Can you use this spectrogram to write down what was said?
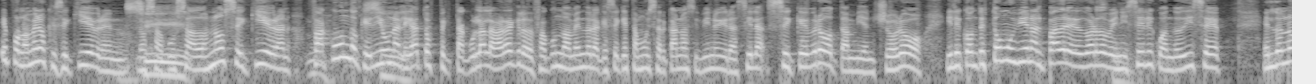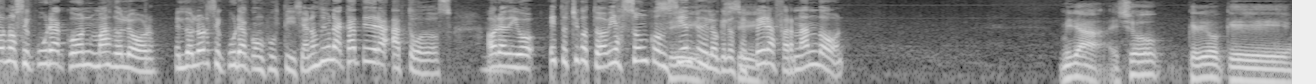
es por lo menos que se quiebren los acusados, no se quiebran. Facundo, que dio Sí. un alegato espectacular, la verdad que lo de Facundo Améndola, que sé que está muy cercano a Silvino y Graciela, se quebró también, lloró. Y le contestó muy bien al padre de Eduardo Benicelli cuando dice, el dolor no se cura con más dolor, el dolor se cura con justicia. Nos dio una cátedra a todos. Ahora digo, ¿estos chicos todavía son conscientes Sí, de lo que los espera, Fernando? Mira, yo creo que,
